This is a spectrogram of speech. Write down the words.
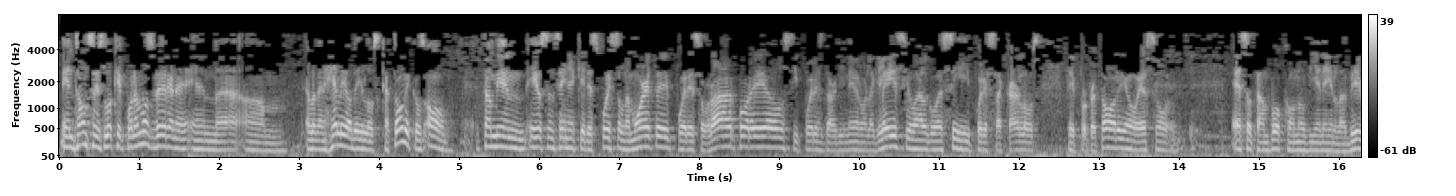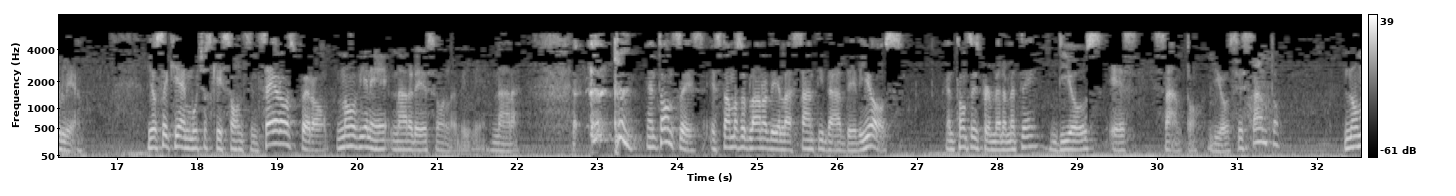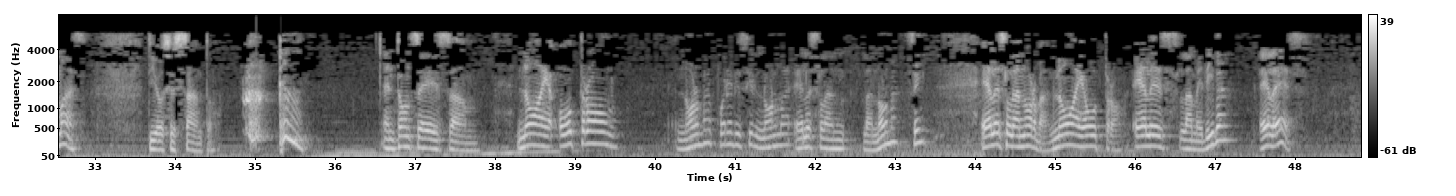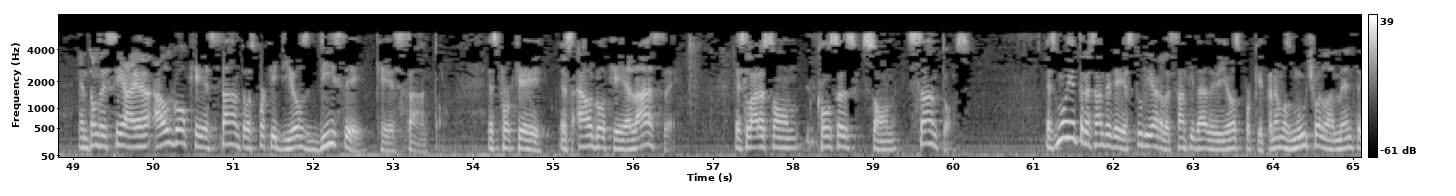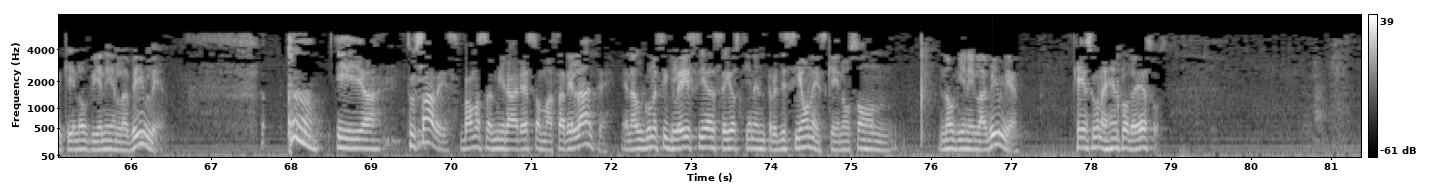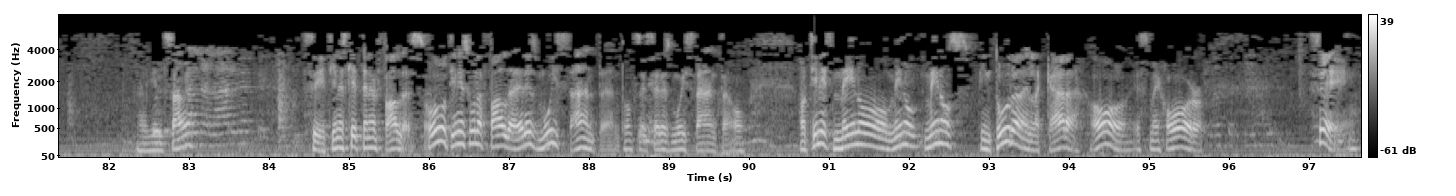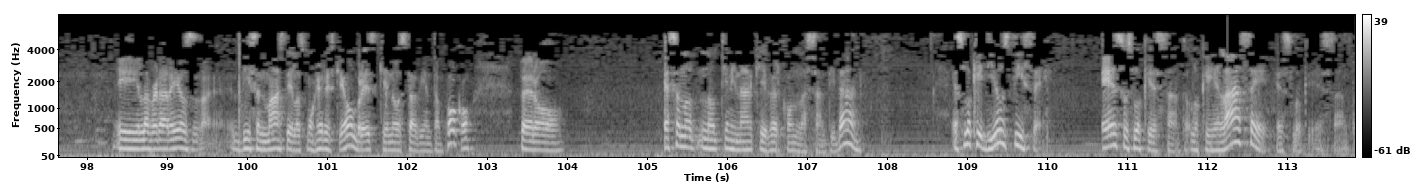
Entonces, lo que podemos ver en, uh, um, el Evangelio de los católicos, oh, también ellos enseñan que después de la muerte puedes orar por ellos y puedes dar dinero a la iglesia o algo así, puedes sacarlos de purgatorio, eso, eso tampoco no viene en la Biblia. Yo sé que hay muchos que son sinceros, pero no viene nada de eso en la Biblia, nada. Entonces, estamos hablando de la santidad de Dios. Entonces, primeramente, Dios es santo. Dios es santo. No más. Dios es santo. Entonces, um, no hay otro norma, ¿puede decir norma? Él es la, la norma, ¿sí? Él es la norma, no hay otro. Él es la medida, Él es. Entonces, si hay algo que es santo, es porque Dios dice que es santo. Es porque es algo que Él hace. Es la razón, cosas son santos. Es muy interesante de estudiar la santidad de Dios porque tenemos mucho en la mente que no viene en la Biblia. y uh, tú sabes, vamos a mirar eso más adelante. En algunas iglesias ellos tienen tradiciones que no son, no vienen en la Biblia. ¿Qué es un ejemplo de esos? ¿Alguien sabe? Sí, tienes que tener faldas. Oh, tienes una falda, eres muy santa, entonces eres muy santa. O, o tienes menos, menos, menos pintura en la cara. Oh, es mejor. Sí. Y la verdad ellos eh, dicen más de las mujeres que hombres, que no está bien tampoco, pero eso no, no tiene nada que ver con la santidad. Es lo que Dios dice. Eso es lo que es santo. Lo que Él hace es lo que es santo.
